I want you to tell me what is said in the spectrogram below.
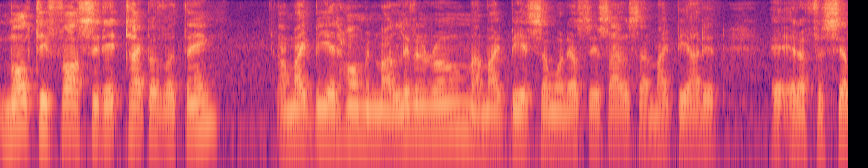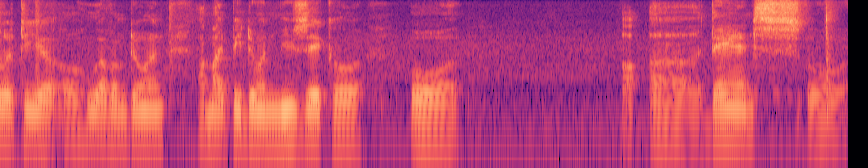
multifaceted type of a thing. I might be at home in my living room. I might be at someone else's house. I might be out at at a facility or, or whoever I'm doing. I might be doing music or or uh, uh, dance or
